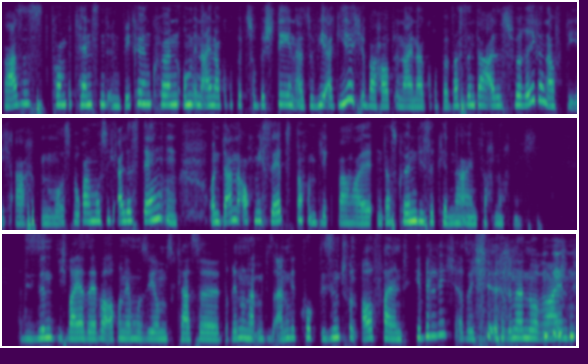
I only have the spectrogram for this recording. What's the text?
Basiskompetenzen entwickeln können, um in einer Gruppe zu bestehen. Also wie agiere ich überhaupt in einer Gruppe? Was sind da alles für Regeln, auf die ich achten muss? Woran muss ich alles denken? Und dann auch mich selbst noch im Blick behalten. Das können diese Kinder einfach noch nicht die sind, ich war ja selber auch in der Museumsklasse drin und habe mir das angeguckt. Die sind schon auffallend hibbelig. Also ich erinnere nur rein,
